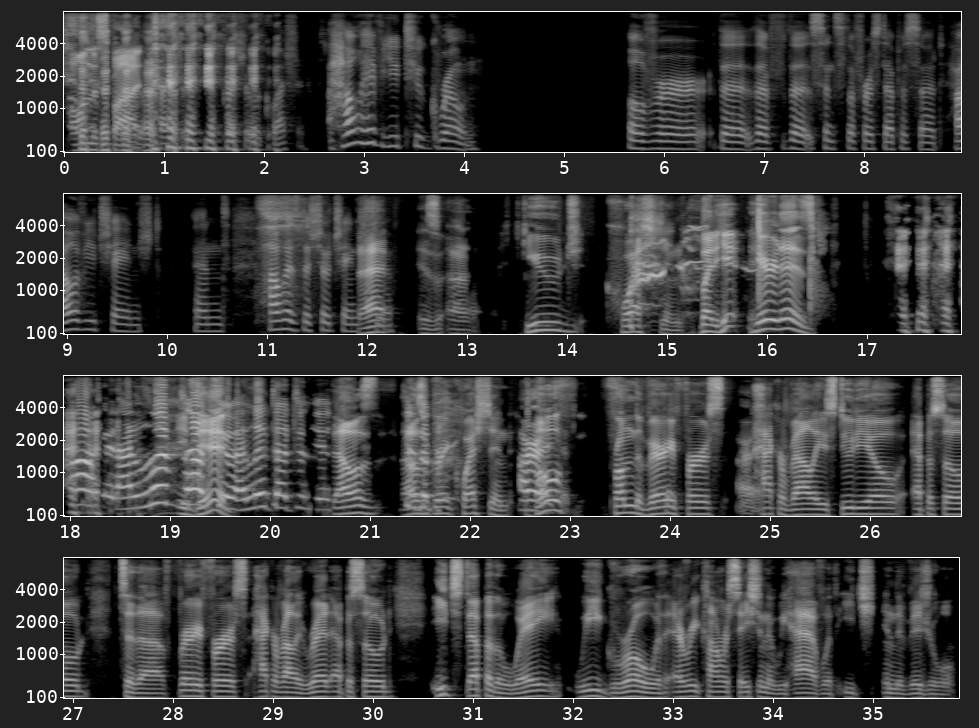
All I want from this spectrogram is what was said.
On the spot. Pressure- pressure of a question. How have you two grown over the the the since the first episode? How have you changed? And how has the show changed That you is a huge question. but here, here it is. oh man, i lived You up did. to it i lived up to the That was that was a great question. All right. Both from the very first right. Hacker Valley Studio episode to the very first Hacker Valley Red episode, each step of the way, we grow with every conversation that we have with each individual.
